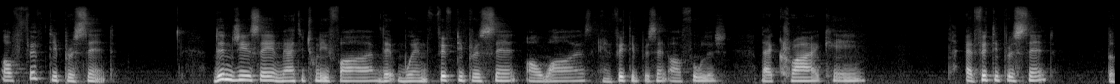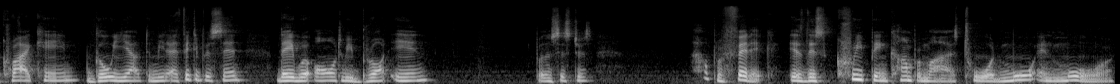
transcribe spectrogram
of 50%. Didn't Jesus say in Matthew 25 that when 50% are wise and 50% are foolish, that cry came? At 50%, the cry came, go ye out to meet. At 50%, they were all to be brought in. Brothers and sisters, how prophetic is this creeping compromise toward more and more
